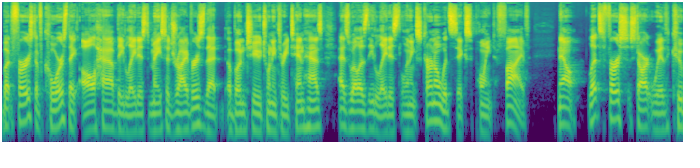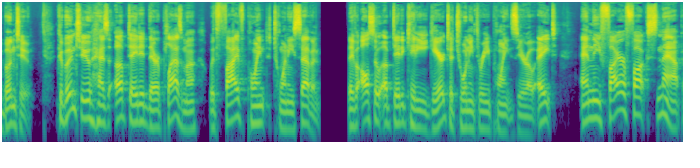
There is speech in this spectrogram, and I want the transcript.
But first, of course, they all have the latest Mesa drivers that Ubuntu 23.10 has, as well as the latest Linux kernel with 6.5. Now, let's first start with Kubuntu. Kubuntu has updated their Plasma with 5.27. They've also updated KDE Gear to 23.08 and the Firefox Snap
